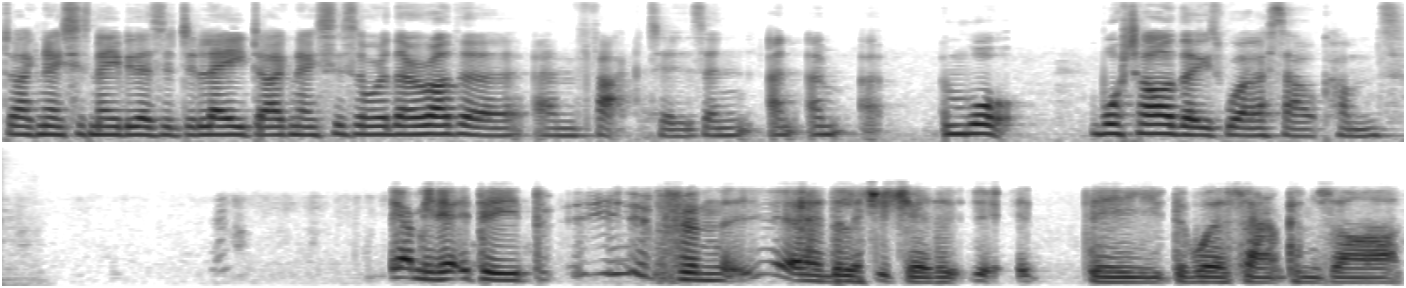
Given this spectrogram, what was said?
diagnosis? Maybe there's a delayed diagnosis, or are there other um, factors? And, and and and what what are those worse outcomes? Yeah, I mean, the from uh, the literature, the, the the worst outcomes are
